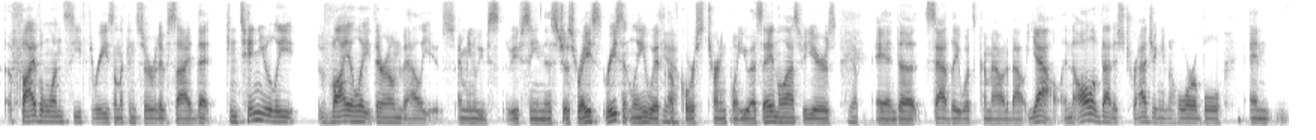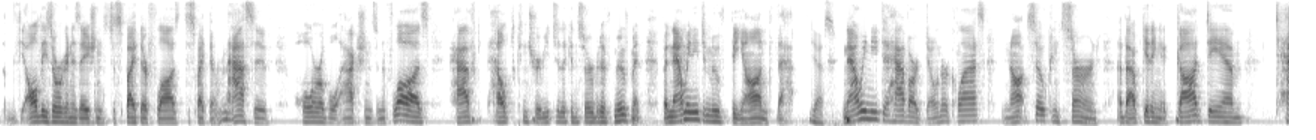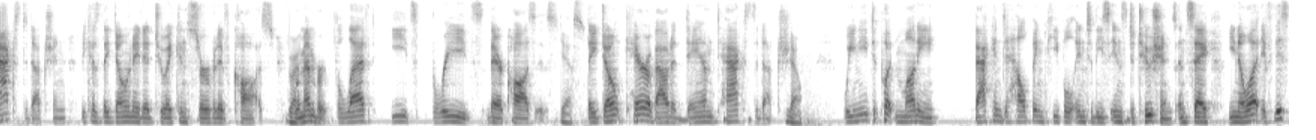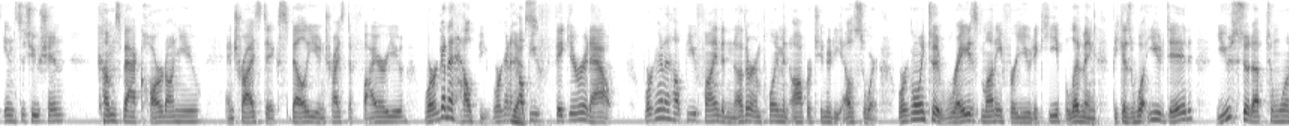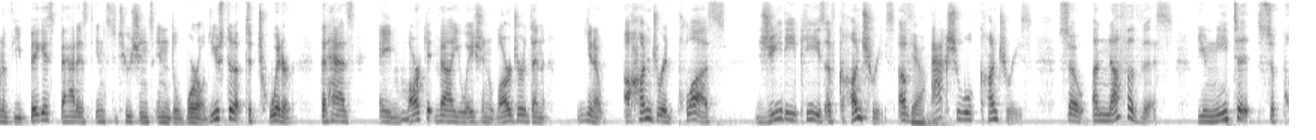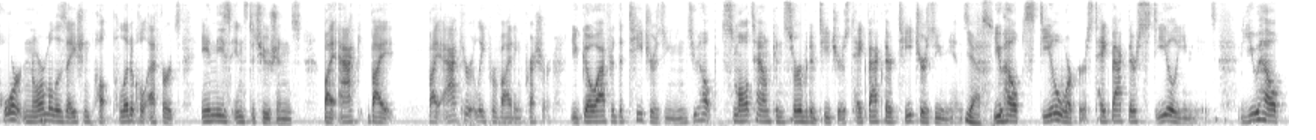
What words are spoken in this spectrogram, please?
uh, 501c3s on the conservative side that continually violate their own values. I mean, we've we've seen this just race recently with, Yeah. of course, Turning Point USA in the last few years, Yep. and uh, sadly, what's come out about YAL, and all of that is tragic and horrible. And the, all these organizations, despite their flaws, despite their massive, horrible actions and flaws, have helped contribute to the conservative movement. But now we need to move beyond that. Yes. Now we need to have our donor class not so concerned about getting a goddamn tax deduction because they donated to a conservative cause. Right. Remember, the left eats, breathes their causes. Yes. They don't care about a damn tax deduction. No. We need to put money back into helping people into these institutions and say, you know what, if this institution comes back hard on you and tries to expel you and tries to fire you, we're going to help you. We're going to help you figure it out. We're going to help you find another employment opportunity elsewhere. We're going to raise money for you to keep living because what you did, you stood up to one of the biggest, baddest institutions in the world. You stood up to Twitter that has a market valuation larger than, you know, a hundred plus GDPs of countries, of Yeah. actual countries. So enough of this. You need to support normalization po- political efforts in these institutions by ac- by by accurately providing pressure. You go after the teachers unions. You help small town conservative teachers take back their teachers unions. Yes. You help steel workers take back their steel unions. You help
